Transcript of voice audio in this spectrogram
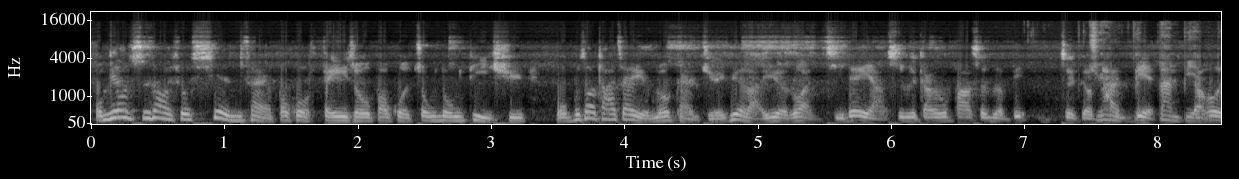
我们要知道说，现在包括非洲，包括中东地区，我不知道大家有没有感觉越来越乱？几内亚是不是刚刚发生了变这个叛变？然后。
